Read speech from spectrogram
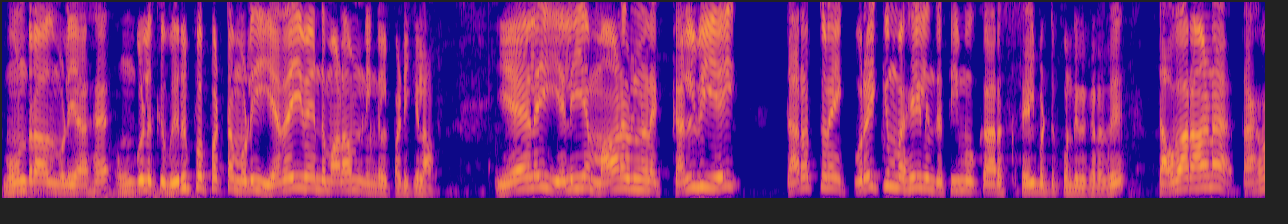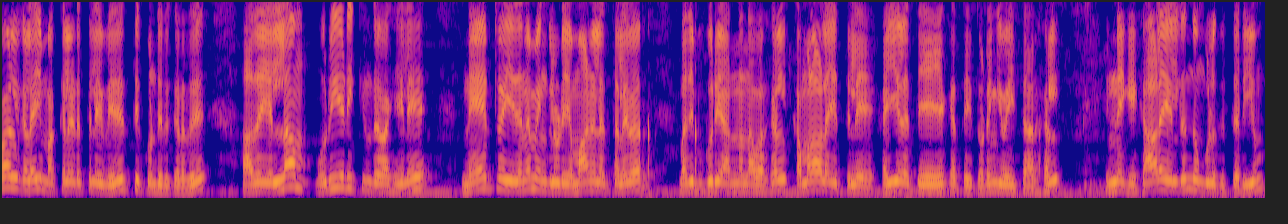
மூன்றாவது மொழியாக உங்களுக்கு விருப்பப்பட்ட மொழி எதை வேண்டுமானாலும் நீங்கள் படிக்கலாம். ஏழை எளிய மாணவர்களின கல்வியை தரத்தினை குறைக்கும் வகையில் இந்த திமுக அரசு செயல்பட்டு கொண்டிருக்கிறது. தவறான தகவல்களை மக்களிடத்திலே விதைத்து கொண்டிருக்கிறது. அதையெல்லாம் முறியடிக்கின்ற வகையிலே நேற்றைய தினம் எங்களுடைய மாநில தலைவர் மதிப்புக்குரிய அண்ணன் அவர்கள் கமலாலயத்திலே கையெழுத்து இயக்கத்தை தொடங்கி வைத்தார்கள். இன்னைக்கு காலையிலிருந்து உங்களுக்கு தெரியும்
